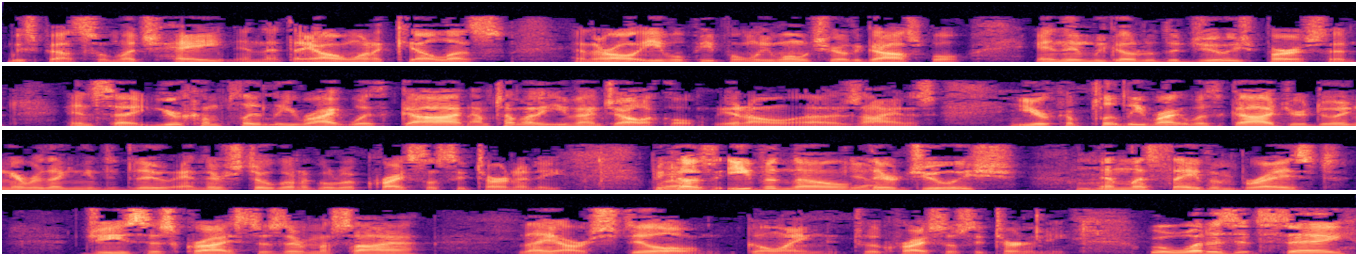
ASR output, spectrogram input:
we spout so much hate and that they all want to kill us and they're all evil people and we won't share the gospel. And then we go to the Jewish person and say, you're completely right with God. I'm talking about the evangelical, you know, uh, Zionists. You're completely right with God. You're doing everything you need to do and they're still going to go to a Christless eternity. Because even though yeah. they're Jewish, unless they've embraced Jesus Christ as their Messiah, they are still going to a Christless eternity. Well, what does it say?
